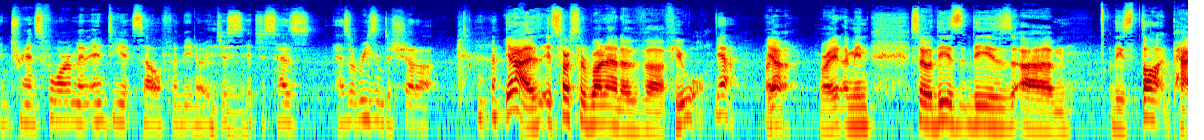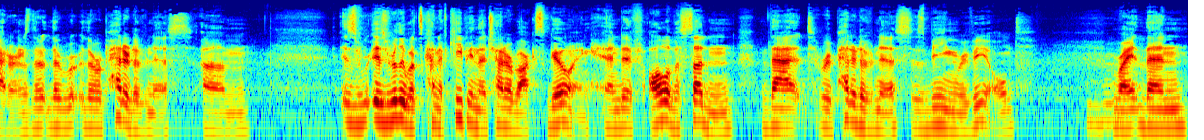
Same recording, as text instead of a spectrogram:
and transform and empty itself and you know, it just it just has has a reason to shut up. Yeah, it, it starts to run out of uh, fuel. Yeah. right. Yeah, right. I mean, so these these um, these thought patterns, the the, the repetitiveness. Um, is, is really what's kind of keeping the chatterbox going. And if all of a sudden that repetitiveness is being revealed, right, then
